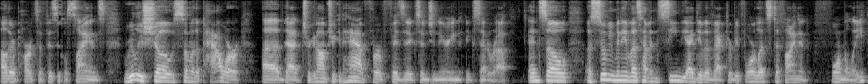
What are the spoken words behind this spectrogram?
other parts of physical science really shows some of the power uh, that trigonometry can have for physics, engineering, etc. And so, assuming many of us haven't seen the idea of a vector before, let's define it formally.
